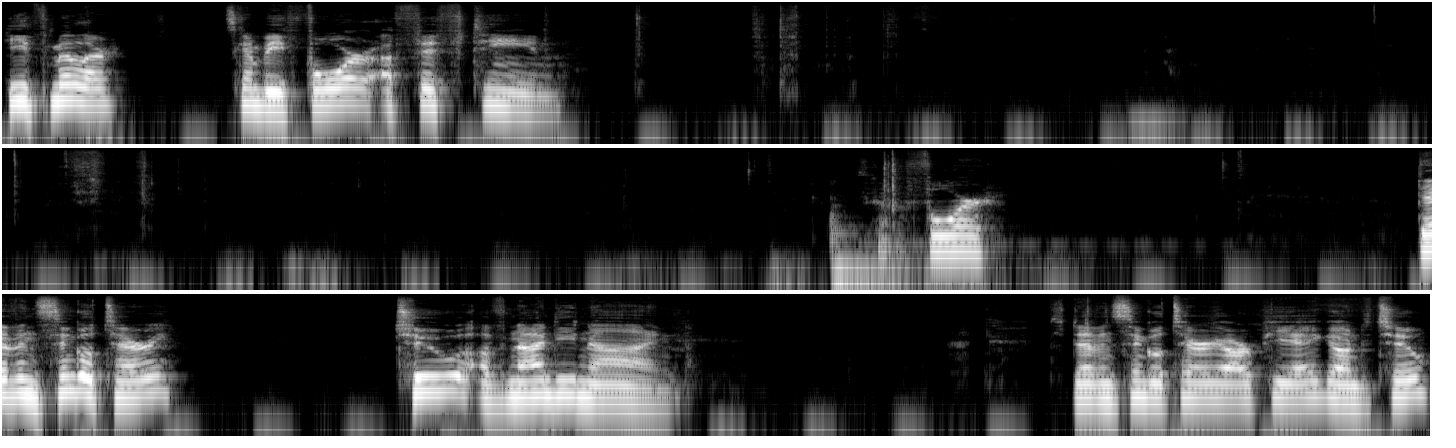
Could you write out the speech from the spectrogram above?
Heath Miller, it's going to be 4 of 15. Four. Devin Singletary, two of 99. So Devin Singletary RPA going to two.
